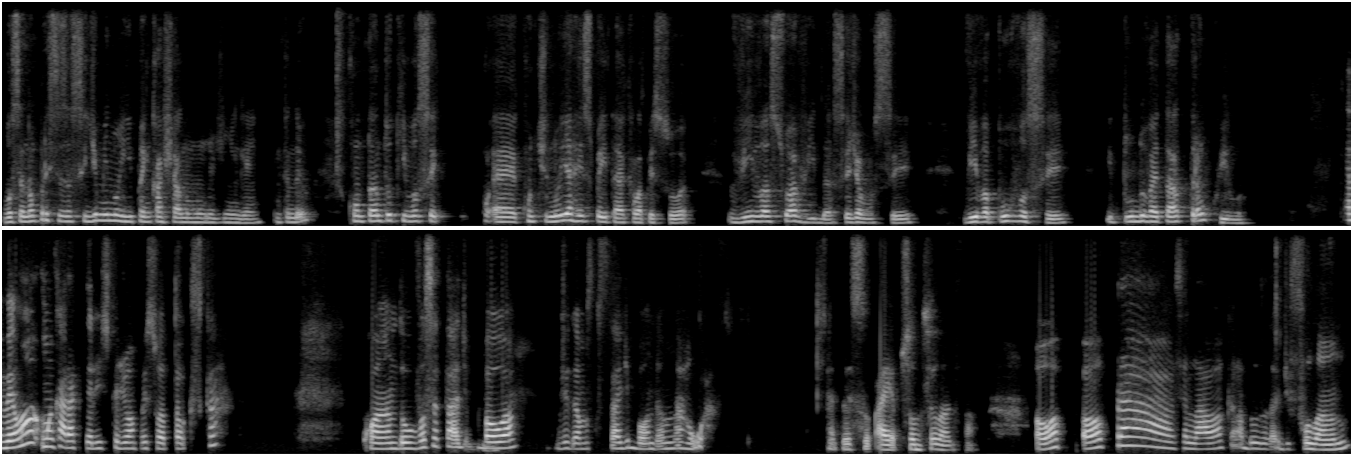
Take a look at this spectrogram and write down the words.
Você não precisa se diminuir para encaixar no mundo de ninguém, entendeu? Contanto que você é, continue a respeitar aquela pessoa, viva a sua vida, seja você, viva por você, e tudo vai estar tranquilo. Quer ver uma, uma característica de uma pessoa tóxica? Quando você tá de boa, digamos que você tá de boa andando na rua. A pessoa, aí a pessoa do seu lado fala, ó, ó pra, sei lá, ó aquela blusa de fulano.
